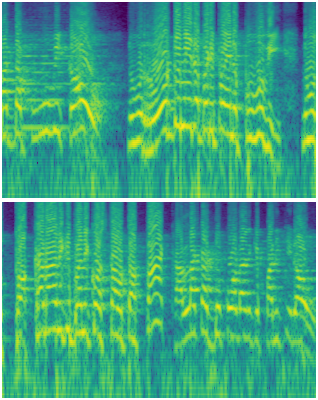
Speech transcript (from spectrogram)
పడ్డ పువ్వువి కావు నువ్వు రోడ్డు మీద పడిపోయిన పువ్వువి. నువ్వు తొక్కడానికి పనికొస్తావు తప్ప కళ్ళకడ్డుకోవడానికి పనికిరావు.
